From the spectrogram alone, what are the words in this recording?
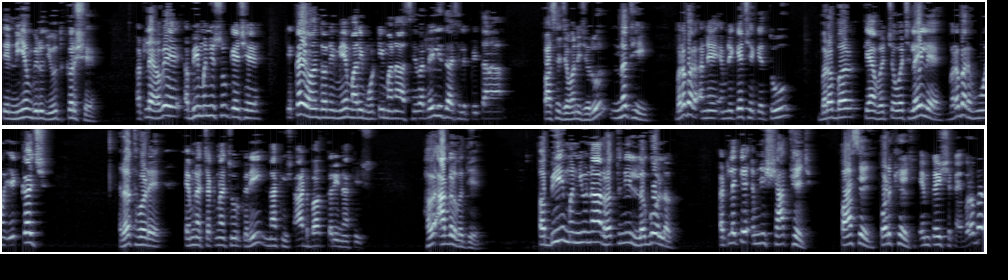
તે નિયમ વિરુદ્ધ યુદ્ધ કરશે. એટલે હવે અભિમન્યુ શું કહે છે? કે કઈ વાંધો નહીં, મેં મારી મોટી માના આશીર્વાદ લઈ લીધા છે, એટલે પિતાના પાસે જવાની જરૂર નથી. બરાબર? અને એમને કહે છે કે તું બરાબર ત્યાં વચ્ચોવચ લઈ લે. બરાબર? હું એક જ રથ વડે એમના ચકનાચૂર કરી નાખીશ, આઠ ભાગ કરી નાખીશ. હવે આગળ વધીએ. અભિમન્યુના રથની લગોલગ, એટલે કે એમની સાથે જ, પાસે જ, પડખે જ, એમ કહી શકાય. બરાબર?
